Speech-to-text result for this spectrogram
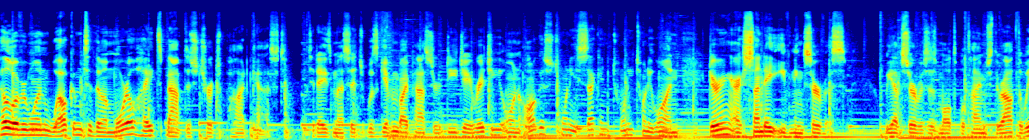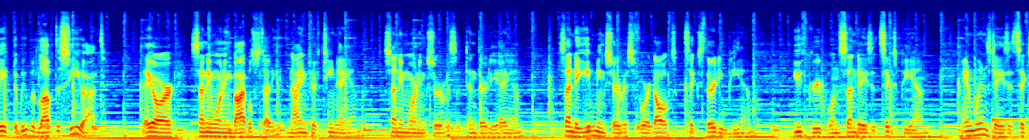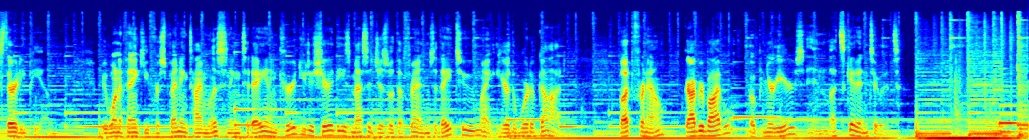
Hello, everyone. Welcome to the Memorial Heights Baptist Church podcast. Today's message was given by Pastor DJ Ritchie on August 22nd, 2021, during our Sunday evening service. We have services multiple times throughout the week that we would love to see you at. They are Sunday morning Bible study at 9:15 a.m., Sunday morning service at 10:30 a.m., Sunday evening service for adults at 6:30 p.m., youth group on Sundays at 6 p.m., and Wednesdays at 6:30 p.m. We want to thank you for spending time listening today and encourage you to share these messages with a friend so they too might hear the Word of God. But for now, grab your Bible, open your ears, and let's get into it.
